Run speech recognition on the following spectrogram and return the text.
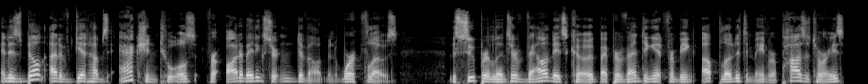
and is built out of GitHub's action tools for automating certain development workflows. The Super Linter validates code by preventing it from being uploaded to main repositories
